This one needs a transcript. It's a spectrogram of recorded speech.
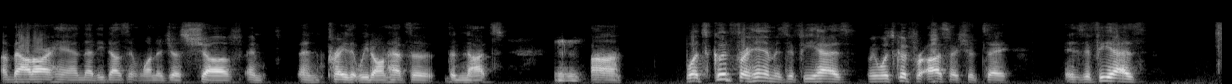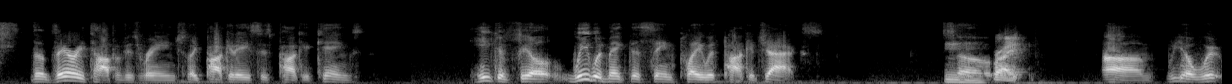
about our hand that he doesn't want to just shove and and pray that we don't have the the nuts. Mhm. Um, what's good for him is if he has. I mean, what's good for us, I should say, is if he has the very top of his range, like pocket aces, pocket kings he could feel we would make this same play with pocket jacks. So Right. um, you know we're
